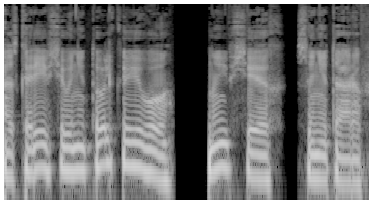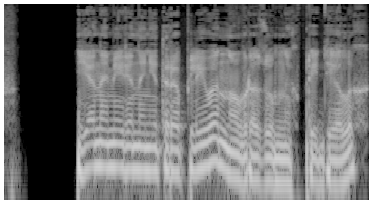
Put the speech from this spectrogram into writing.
А скорее всего не только его, но и всех санитаров. Я намеренно неторопливо, но в разумных пределах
